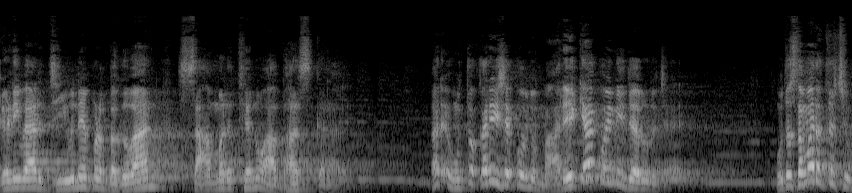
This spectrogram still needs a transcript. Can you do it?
ઘણીવાર જીવને પણ ભગવાન સામર્થ્યનો આભાસ કરાવે. અરે, હું તો કરી શકું છું. મારે ક્યાં કોઈની જરૂર છે? હું તો સમર્થ છું.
